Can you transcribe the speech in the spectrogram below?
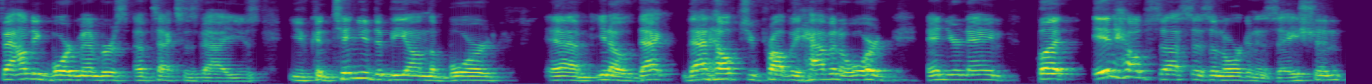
founding board members of Texas Values. You've continued to be on the board. Um, you know that that helps you probably have an award in your name, but it helps us as an organization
